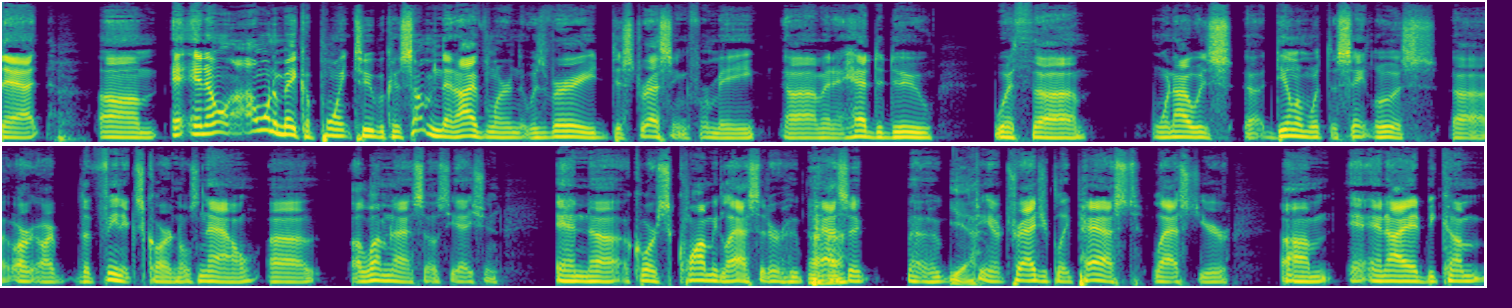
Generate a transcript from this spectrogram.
that. Um, and, and I, I want to make a point too because something that I've learned that was very distressing for me, um, and it had to do with uh, when I was uh, dealing with the St. Louis uh, or, or, the Phoenix Cardinals now uh, alumni association, and uh, of course Kwame Lassiter, who passed, uh who Yeah. you know tragically passed last year, um, and I had become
